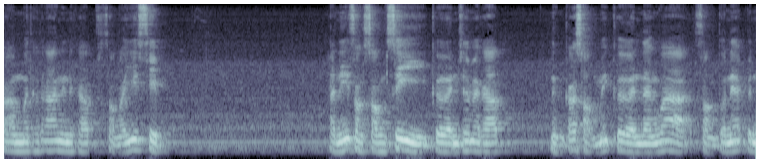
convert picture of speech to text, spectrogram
ตามบรรทัดนี้นะครับ220อันนี้224เกินใช่ไหมครับ192ไม่เกินแสดงว่า2ตัวนี้เป็น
